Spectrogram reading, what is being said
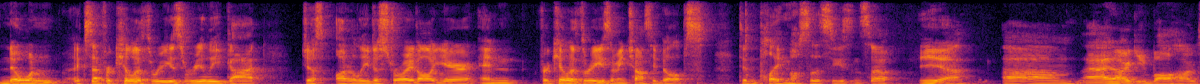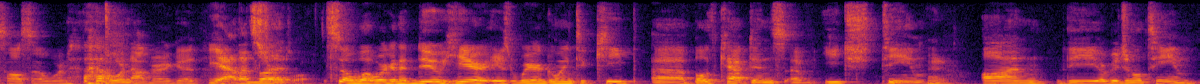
No one except for Killer Threes really got just utterly destroyed all year. And for Killer Threes, I mean Chauncey Billups didn't play most of the season, so Yeah. Um, I'd argue ball hogs also were were not very good. yeah, that's true as But well. so what we're gonna do here is we're going to keep uh, both captains of each team Hmm. on the original team,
